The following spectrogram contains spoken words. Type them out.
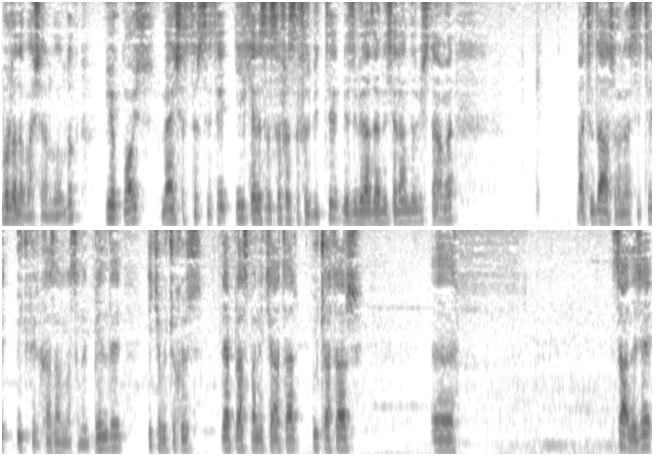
Burada da başarılı olduk. Yük Moyes, Manchester City ilk yarısı 0-0 bitti. Bizi biraz endişelendirmişti ama maçı daha sonra City 3-1 kazanmasını bildi. 2.5 üst deplasman 2 atar, 3 atar. Ee, sadece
